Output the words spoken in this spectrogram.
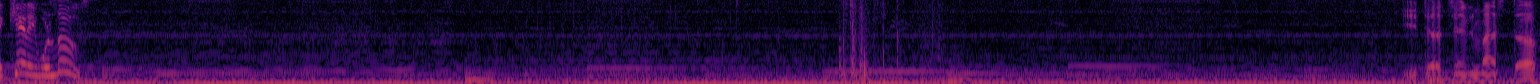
Hey, Kenny, we're loose. You touch any of my stuff?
